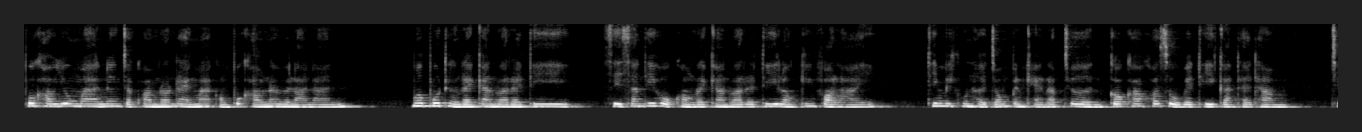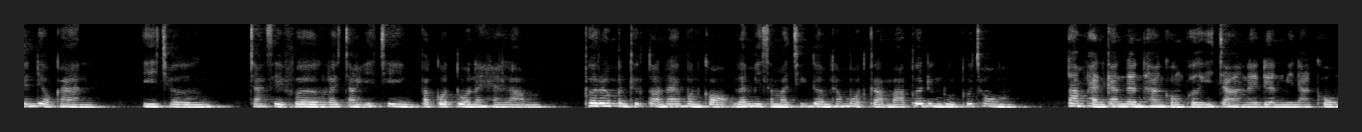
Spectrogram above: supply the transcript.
พวกเขายุ่งมากเนื่องจากความร้อนแรงมากของพวกเขาในเวลานั้น เมื่อพูดถึงรายการวาไรตี้ซีซั่นที่ 6 ของรายการวาไรตี้ Longing for Life ที่มีคุณเหอจงเป็นแขกรับเชิญ ก็เข้าเข้าสู่เวทีการถ่ายทำเช่นเดียวกัน อีเฉิง จางสีเฟิงและจางอี้จิง ปรากฏตัวในไหหลำเพื่อเริ่มบันทึกตอนแรกบนเกาะ และมีสมาชิกเดิมทั้งหมดกลับมาเพื่อดึงดูดผู้ชม ตามแผนการเดินทางของเพิงอีจางในเดือนมีนาคม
